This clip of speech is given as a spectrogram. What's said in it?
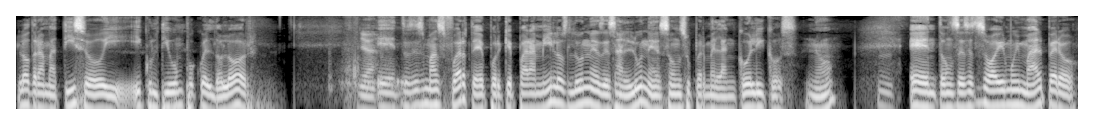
lo dramatizo y, y cultivo un poco el dolor. Ya. Eh, entonces es más fuerte porque para mí los lunes de San Lunes son súper melancólicos, ¿no? Mm, Eh, entonces esto se va a ir muy mal, pero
